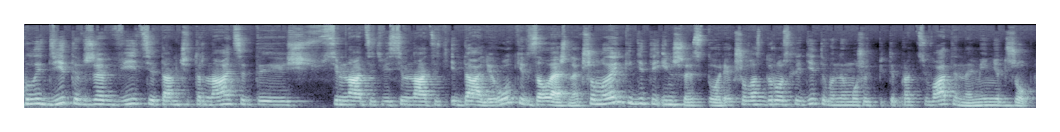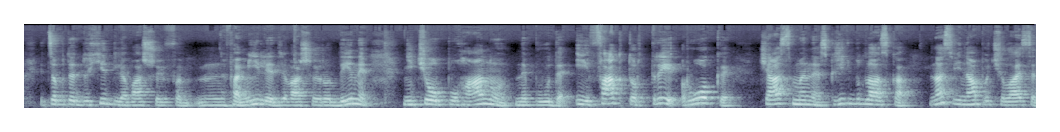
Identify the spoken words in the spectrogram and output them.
коли діти вже в віці там 14, 17, 18 і далі років, залежно. Якщо маленькі діти, інша історія. Якщо у вас дорослі діти, вони можуть піти працювати на міні-джоб. І це буде дохід для вашої фамілії, для вашої родини. Нічого поганого не буде. І фактор 3 роки час мене. Скажіть, будь ласка, у нас війна почалася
